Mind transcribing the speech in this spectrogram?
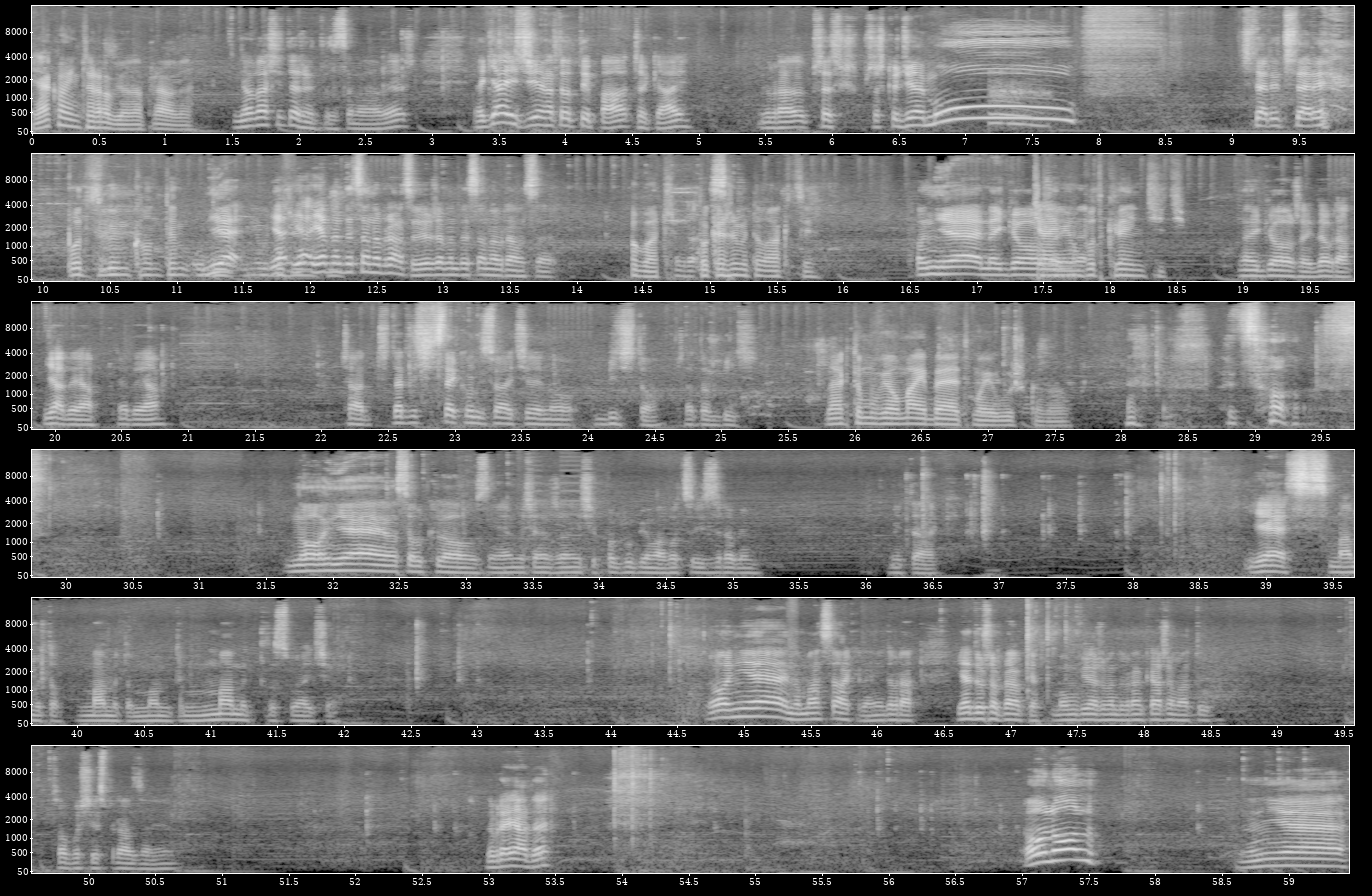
Jak oni to robią, naprawdę? No właśnie też mnie to zastanawia, wiesz? Jak ja jeździłem na tego typa, czekaj. Dobra, przesz przeszkodziłem mu. 4-4. Pod złym kątem Nie, uder- ja, ja, ja będę sam na bramce, wiesz, że będę sam na bramce. Zobacz, Dobra. pokażemy tą akcję. O nie, najgorzej. Chciałem ją podkręcić. Najgorzej, dobra, jadę ja, jadę ja. Trzeba 40 sekund i słuchajcie, no, bić to, trzeba to bić. No jak to mówią, my bed, moje łóżko, no. Co? No nie, no so close, nie? Myślałem, że oni się pogubią albo coś zrobią. Nie tak. Jest, mamy to, mamy to, mamy to, mamy to, słuchajcie. O nie, no masakra, nie, dobra. Ja dużo bramkę, bo mówiłem, że będę bramkarzem, a tu... Co, bo się sprawdza, nie? Dobra, jadę. O lol! No nie.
